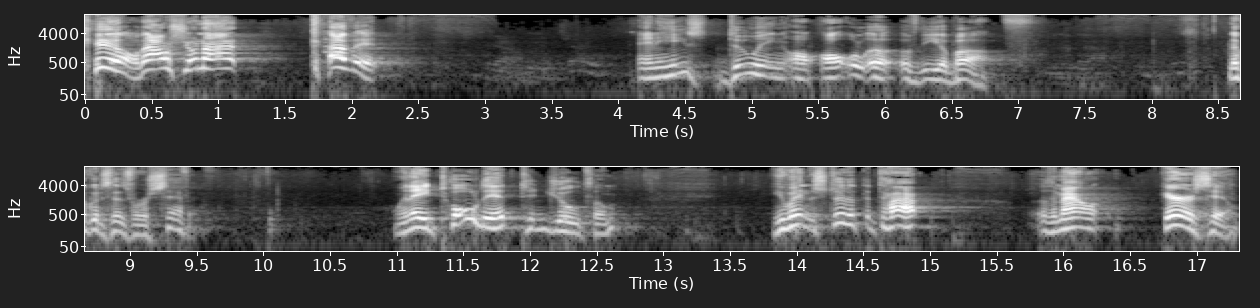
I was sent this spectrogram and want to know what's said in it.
kill, thou shalt not covet. And he's doing all of the above. Look what it says, verse 7. When they told it to Jotham, he went and stood at the top of the Mount Gerizim.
